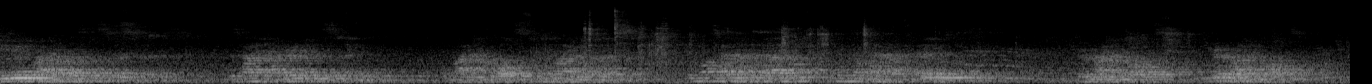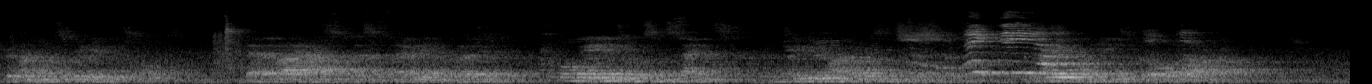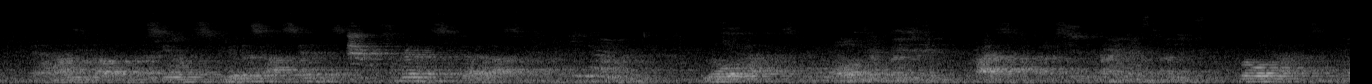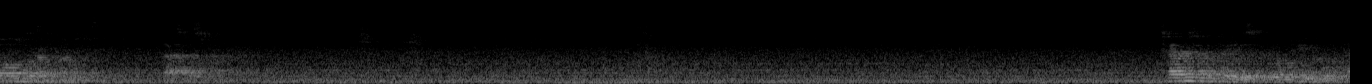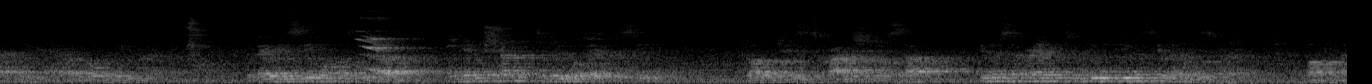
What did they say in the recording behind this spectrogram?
You, my brothers and sisters, that I have greatly sinned in my thoughts and my words, in what I have done and what I have failed Turn to the face of your people, that they may see what must be done, and they strength to do what they will see. Through our Lord Jesus Christ, your Son, who lives and reigns with you in the unity of the Holy Spirit, God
